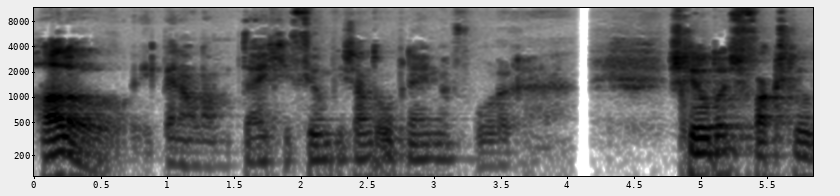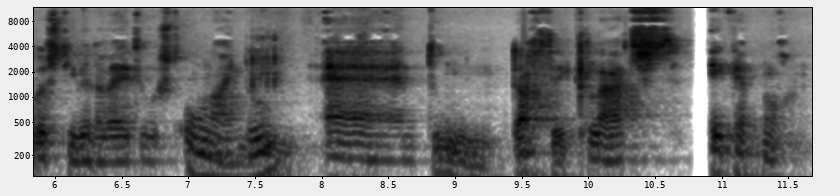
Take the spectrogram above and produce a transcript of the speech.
Hallo, ik ben al een tijdje filmpjes aan het opnemen voor uh, schilders, vakschilders die willen weten hoe ze het online doen. En toen dacht ik laatst, ik heb nog een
